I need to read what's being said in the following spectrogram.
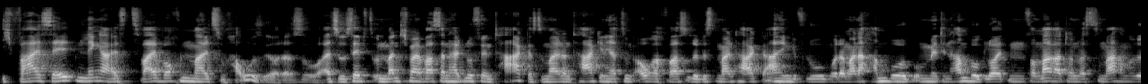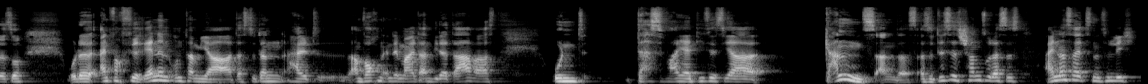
ich war selten länger als zwei Wochen mal zu Hause oder so. Also selbst, und manchmal war es dann halt nur für einen Tag, dass du mal einen Tag in Herzogenaurach warst oder bist mal einen Tag dahin geflogen oder mal nach Hamburg, um mit den Hamburg-Leuten vom Marathon was zu machen oder so. Oder einfach für Rennen unterm Jahr, dass du dann halt am Wochenende mal dann wieder da warst. Und das war ja dieses Jahr ganz anders. Also das ist schon so, dass es einerseits natürlich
